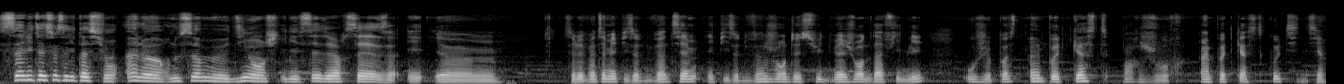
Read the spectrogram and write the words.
Salutations, salutations. Alors, nous sommes euh, dimanche, il est 16h16 et euh, c'est le 20e épisode. 20e épisode, 20 jours de suite, 20 jours d'affilée où je poste un podcast par jour. Un podcast quotidien.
